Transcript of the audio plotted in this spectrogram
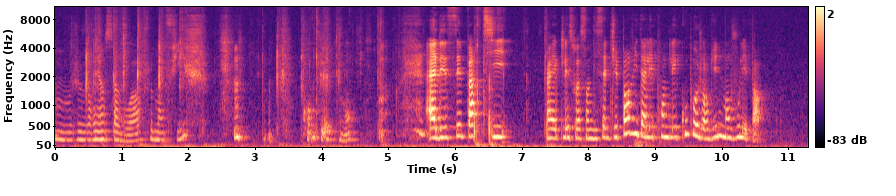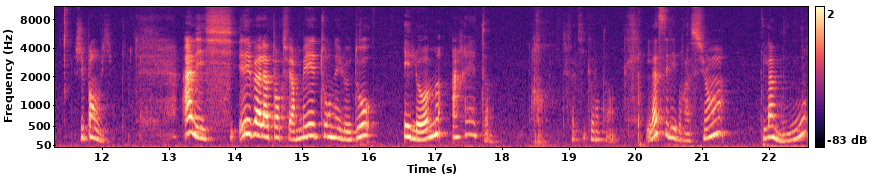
Hmm, je veux rien savoir, je m'en fiche. complètement. Allez, c'est parti avec les 77. J'ai pas envie d'aller prendre les coupes aujourd'hui, ne m'en voulez pas. J'ai pas envie. Allez, et ben la porte fermée, tournez le dos et l'homme arrête. Oh, c'est fatigant. Hein. La célébration, l'amour,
